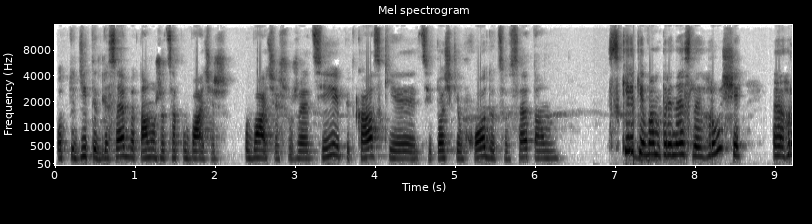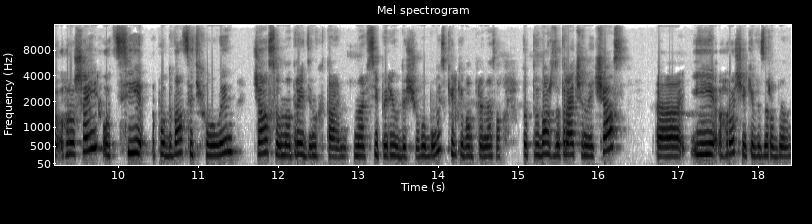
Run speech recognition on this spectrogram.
от тоді ти для себе там уже це побачиш. Побачиш уже ці підказки, ці точки входу, це все там. Скільки вам принесли гроші, е, грошей оці по 20 хвилин часу на трейдинг тайм, на всі періоди, що ви були, скільки вам принесло? Тобто ваш затрачений час і гроші, які ви заробили.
